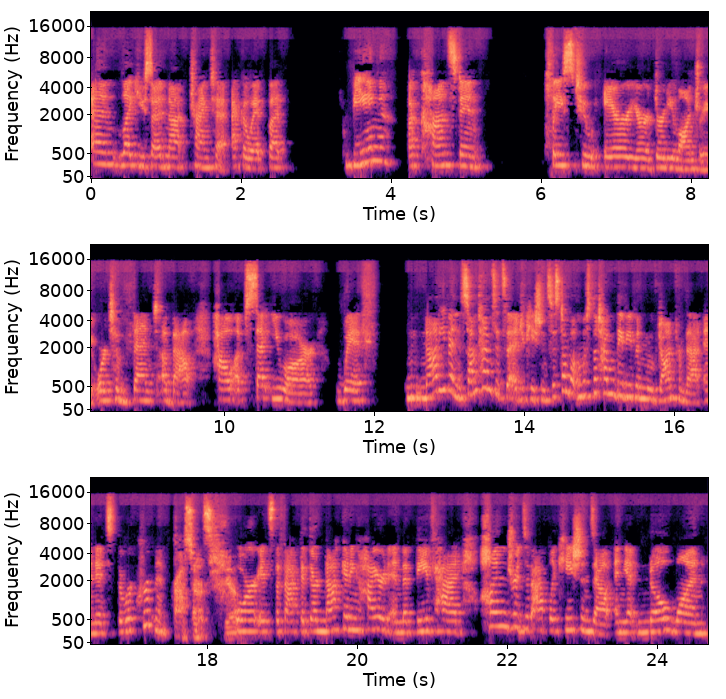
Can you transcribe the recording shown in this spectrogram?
And like you said, not trying to echo it, but being a constant place to air your dirty laundry or to vent about how upset you are with not even sometimes it's the education system, but most of the time they've even moved on from that. And it's the recruitment process, yeah. or it's the fact that they're not getting hired and that they've had hundreds of applications out and yet no one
